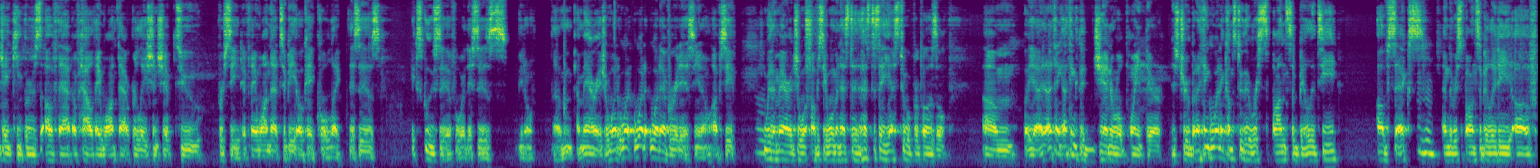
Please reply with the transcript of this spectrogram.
gatekeepers of that of how they want that relationship to proceed if they want that to be okay cool like this is exclusive or this is you know um, a marriage or what, what what whatever it is you know obviously with a marriage obviously a woman has to has to say yes to a proposal. Um, but yeah I think I think the general point there is true. But I think when it comes to the responsibility of sex and the responsibility of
